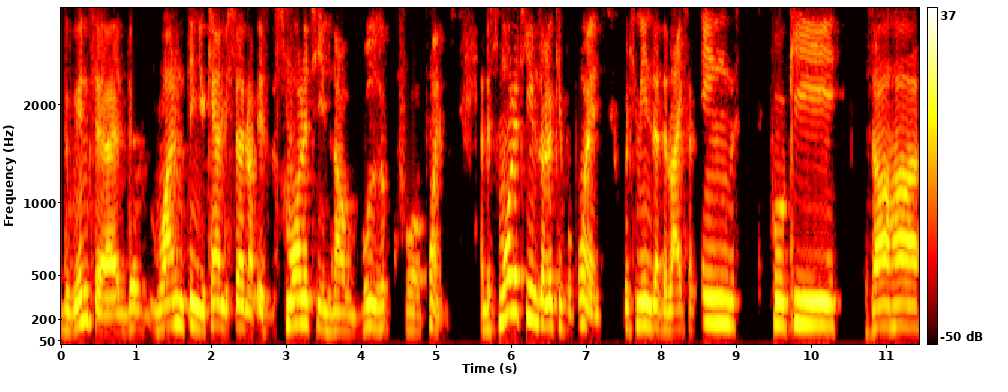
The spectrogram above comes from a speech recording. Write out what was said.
the winter, the one thing you can be certain of is the smaller teams now will look for points. And the smaller teams are looking for points, which means that the likes of Ings, Pukki, Zaha,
